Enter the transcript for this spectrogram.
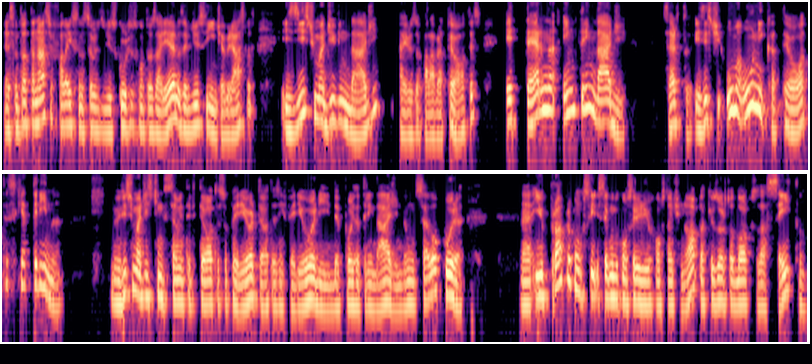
Né, Santo Atanásio fala isso nos seus discursos contra os arianos, ele diz o seguinte, abre aspas, existe uma divindade, aí usa a palavra teotes, eterna em trindade, certo? Existe uma única teotes que é trina. Não existe uma distinção entre teotes superior, teotes inferior e depois a trindade, não, isso é loucura. Né? E o próprio concílio, segundo Conselho de Constantinopla, que os ortodoxos aceitam,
